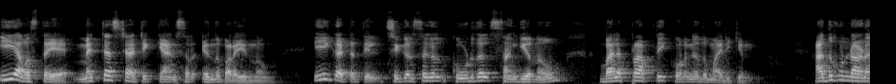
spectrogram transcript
ഈ അവസ്ഥയെ മെറ്റാസ്റ്റാറ്റിക് ക്യാൻസർ എന്ന് പറയുന്നു. ഈ ഘട്ടത്തിൽ ചികിത്സകൾ കൂടുതൽ സങ്കീർണവും ഫലപ്രാപ്തി കുറഞ്ഞതുമായിരിക്കും. അതുകൊണ്ടാണ്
